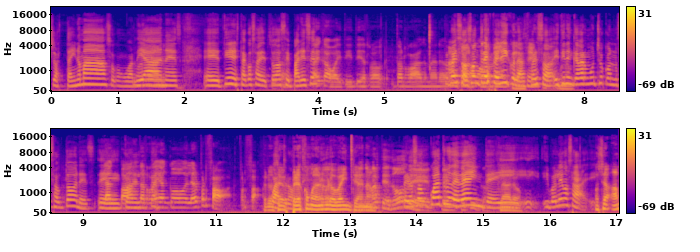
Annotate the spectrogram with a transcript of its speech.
ya está ahí nomás, o con Guardianes, eh, tienen esta cosa de todas se parecen. Taika Waititi, Ro- Thor Ragnarok. Pero por eso, son tres películas, por eso, y tienen que ver mucho con los autores. eh, Black con el- Ryan Coogler, por favor, por favor. Pero, Cuatro. se- pero es como la número 20, Bueno, Ana. pero son cuatro de 20 20 y, Claro. y- y volvemos a... O sea, por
